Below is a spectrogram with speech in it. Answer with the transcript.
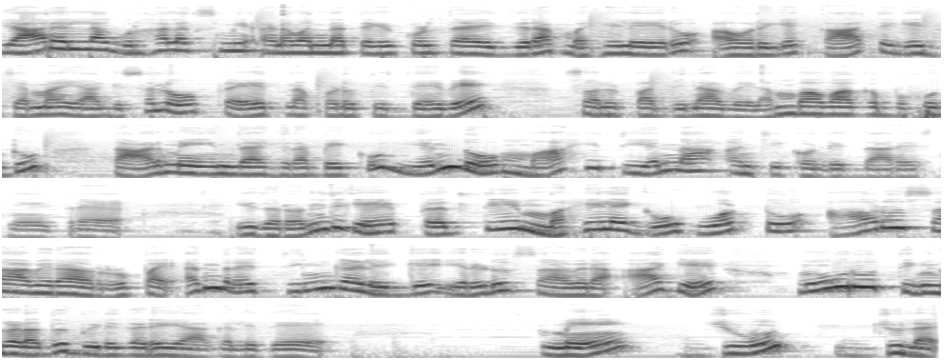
ಯಾರೆಲ್ಲ ಗೃಹಲಕ್ಷ್ಮಿ ಹಣವನ್ನು ತೆಗೆದುಕೊಳ್ತಾ ಇದ್ದೀರಾ ಮಹಿಳೆಯರು, ಅವರಿಗೆ ಖಾತೆಗೆ ಜಮೆಯಾಗಿಸಲು ಪ್ರಯತ್ನ ಪಡುತ್ತಿದ್ದೇವೆ. ಸ್ವಲ್ಪ ದಿನ ವಿಳಂಬವಾಗಬಹುದು, ತಾಳ್ಮೆಯಿಂದ ಇರಬೇಕು ಎಂದು ಮಾಹಿತಿಯನ್ನು ಹಂಚಿಕೊಂಡಿದ್ದಾರೆ ಸ್ನೇಹಿತರೆ. ಇದರೊಂದಿಗೆ ಪ್ರತಿ ಮಹಿಳೆಗೂ ಒಟ್ಟು ಆರು ಸಾವಿರ ರೂಪಾಯಿ ಅಂದರೆ ತಿಂಗಳಿಗೆ ಎರಡು ಸಾವಿರ ಹಾಗೆ ಮೂರು ತಿಂಗಳದು ಬಿಡುಗಡೆಯಾಗಲಿದೆ. May, June July.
